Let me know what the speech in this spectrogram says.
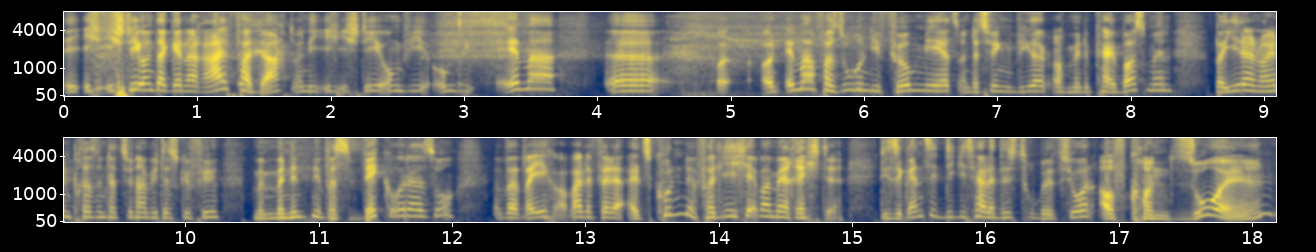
Ich, ich stehe unter Generalverdacht und ich, ich stehe irgendwie, irgendwie immer äh, und immer versuchen die Firmen mir jetzt, und deswegen, wie gesagt, auch mit Kai Bossman, bei jeder neuen Präsentation habe ich das Gefühl, man, man nimmt mir was weg oder so, weil, ich auf alle Fälle als Kunde verliere ich ja immer mehr Rechte. Diese ganze digitale Distribution auf Konsolen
